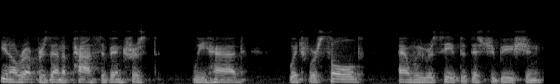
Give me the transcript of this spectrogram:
you know represent a passive interest we had, which were sold, and we received a distribution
